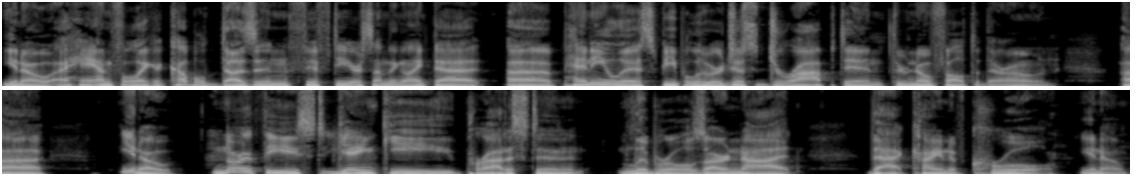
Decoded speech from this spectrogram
you know, a handful, like a couple dozen, 50 or something like that, uh penniless people who are just dropped in through no fault of their own. Uh you know, Northeast Yankee Protestant liberals are not that kind of cruel, you know.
